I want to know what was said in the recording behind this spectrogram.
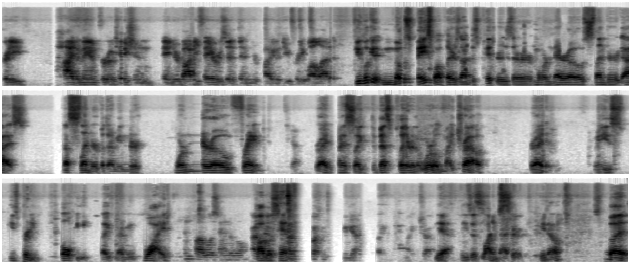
pretty high demand for rotation, and your body favors it, then you're probably going to do pretty well at it. if you look at most baseball players not just pitchers they're more narrow slender guys not slender but i mean they're more narrow framed Yeah. right and it's like the best player in the world mike trout right i mean he's he's pretty bulky like i mean wide And Pablo Sandoval. Pablo Sandoval. Fucking guy, like Mike Trout. yeah he's a linebacker you know But-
